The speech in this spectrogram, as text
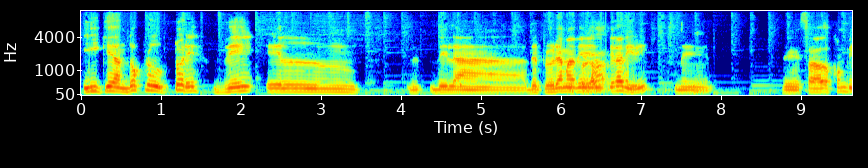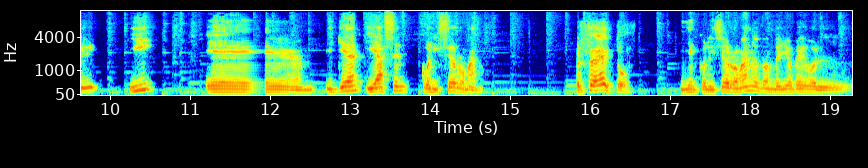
y quedan dos productores de el, de la, del programa, ¿Del de, programa? de la Vivi, de, de Sábados con Vivi, y, eh, y quedan y hacen Coliseo Romano. Perfecto. Y en Coliseo Romano es donde yo pego el,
